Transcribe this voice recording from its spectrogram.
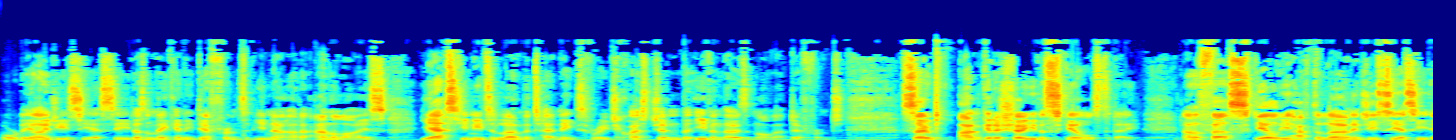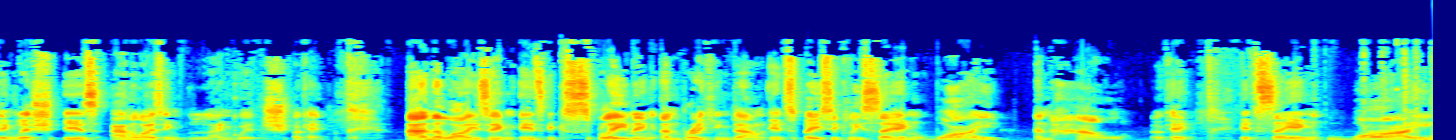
or the IGCSE. It doesn't make any difference if you know how to analyse. Yes, you need to learn the techniques for each question, but even those are not that different. So I'm going to show you the skills today. Now, the first skill you have to learn in GCSE English is analysing language. Okay, Analyzing is explaining and breaking down. It's basically saying why and how, okay? It's saying why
